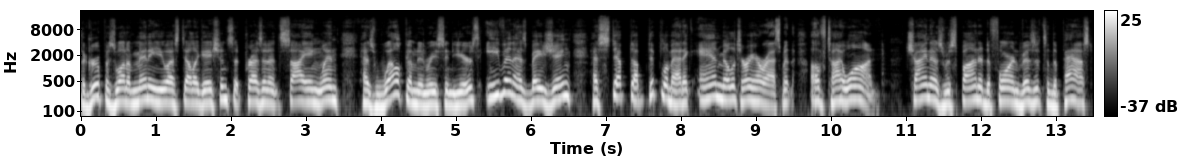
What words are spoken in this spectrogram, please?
The group is one of many U.S. delegations that President Tsai Ing wen has welcomed in recent years, even as Beijing has stepped up diplomatic and military harassment of Taiwan. China has responded to foreign visits in the past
